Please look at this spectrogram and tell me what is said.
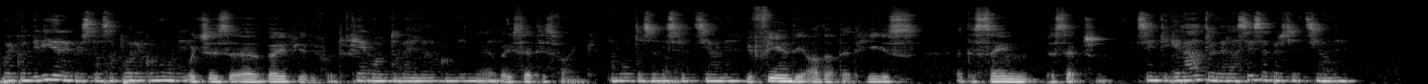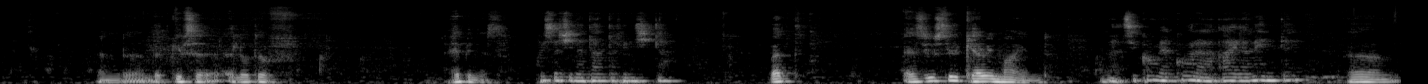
Puoi condividere questo sapore comune, which is uh, very beautiful to che è molto bello da Yeah, condividere, very satisfying. dà molta soddisfazione. You feel the other that he is at the same perception, Senti che l'altro è nella stessa percezione and uh, that gives a, a lot of happiness. questo ci dà tanta felicità. But as you still carry mind, Ma siccome ancora hai la mente, um,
